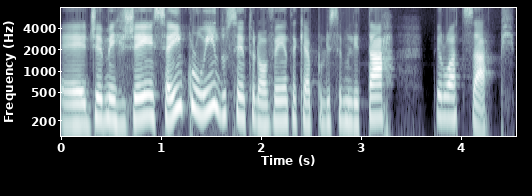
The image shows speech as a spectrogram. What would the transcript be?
é, de emergência, incluindo o 190, que é a Polícia Militar, pelo WhatsApp.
